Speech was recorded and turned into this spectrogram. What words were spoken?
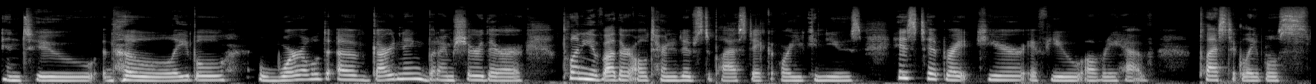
into the label world of gardening, but I'm sure there are plenty of other alternatives to plastic, or you can use his tip right here if you already have plastic labels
